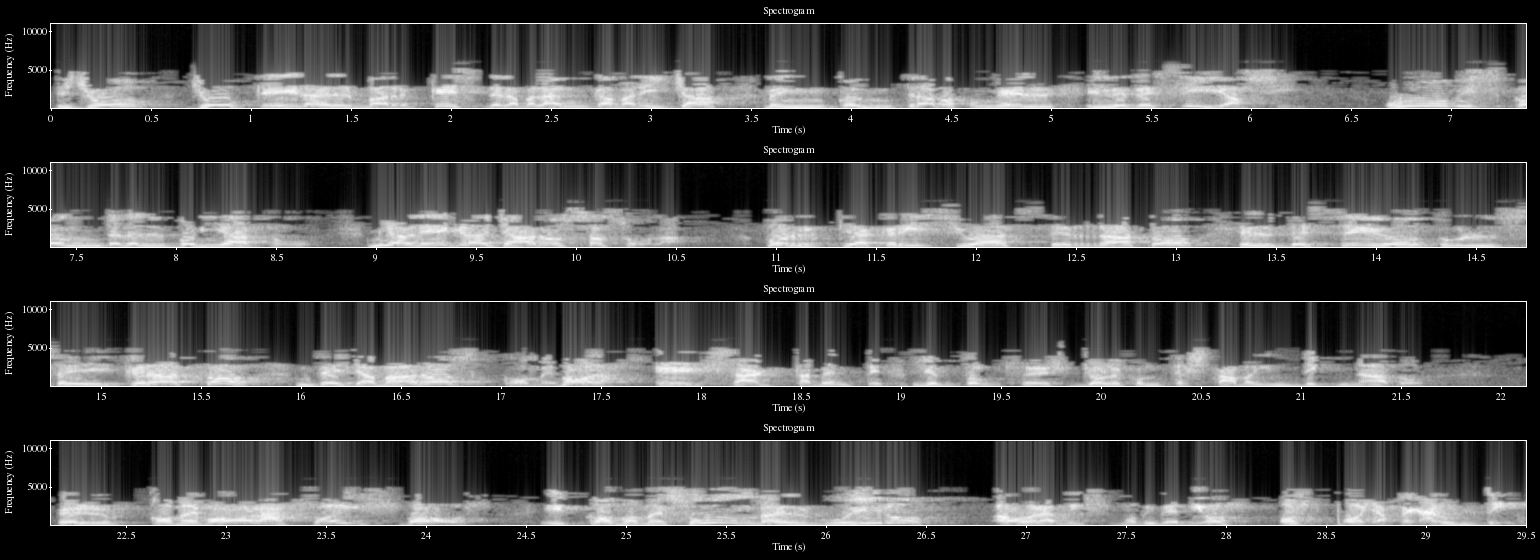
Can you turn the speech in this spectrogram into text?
Y yo, yo que era el marqués de la balanga amarilla, me encontraba con él y le decía así. Oh, visconde del boniato, me alegra hallaros a sola, porque acaricio hace rato el deseo dulce y grato de llamaros comebolas. Exactamente. Y entonces yo le contestaba indignado. El comebola sois vos. Y como me zumba el guiro, ahora mismo, vive Dios, os voy a pegar un tiro.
